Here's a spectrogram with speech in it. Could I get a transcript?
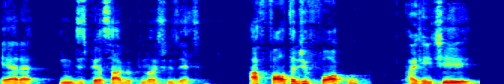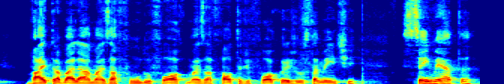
era indispensável que nós fizéssemos. A falta de foco, a gente vai trabalhar mais a fundo o foco, mas a falta de foco é justamente sem meta,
